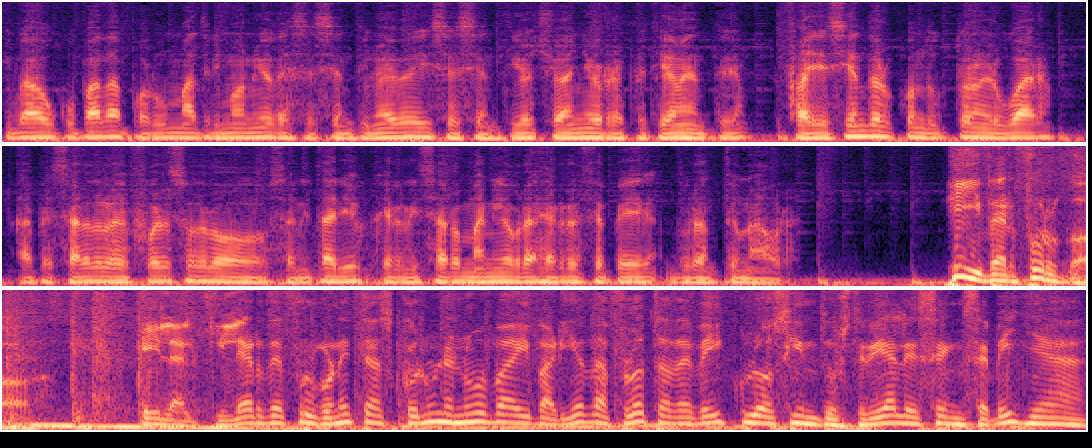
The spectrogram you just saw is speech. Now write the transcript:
iba ocupada por un matrimonio de 69 y 68 años respectivamente, falleciendo el conductor en el lugar a pesar de los esfuerzos de los sanitarios que realizaron maniobras RCP durante una hora. Iberfurgo. El alquiler de furgonetas con una nueva y variada flota de vehículos industriales en Sevilla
